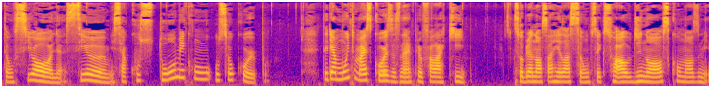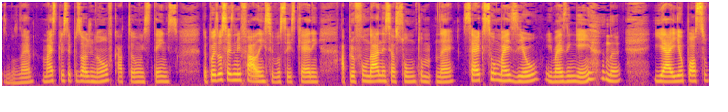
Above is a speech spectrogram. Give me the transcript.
Então, se olha, se ame, se acostume com o seu corpo, Teria muito mais coisas, né, para eu falar aqui sobre a nossa relação sexual de nós com nós mesmos, né? Mas para esse episódio não ficar tão extenso, depois vocês me falem se vocês querem aprofundar nesse assunto, né? Sexo mais eu e mais ninguém, né? E aí eu posso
